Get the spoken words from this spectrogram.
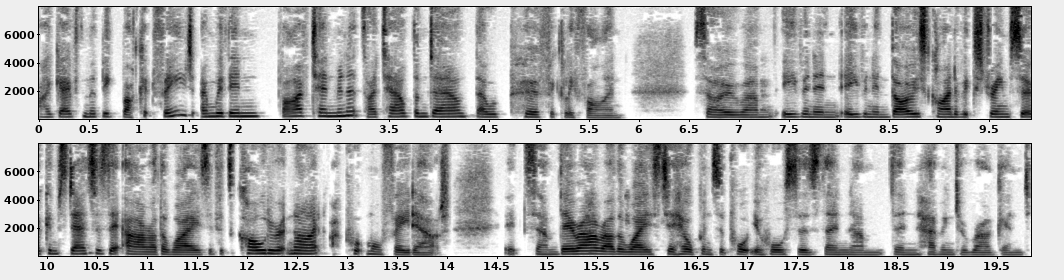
I gave them a big bucket feed. And within five, ten minutes, I toweled them down. They were perfectly fine. So um, even in even in those kind of extreme circumstances, there are other ways. If it's colder at night, I put more feed out. It's um, there are other ways to help and support your horses than um, than having to rug. And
